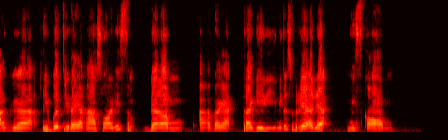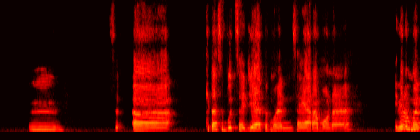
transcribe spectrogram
agak ribet ceritanya kak. Soalnya dalam apa ya tragedi ini tuh sebenarnya ada miskom. Hmm. Se- eh, kita sebut saja teman saya Ramona. Ini Ramona. teman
